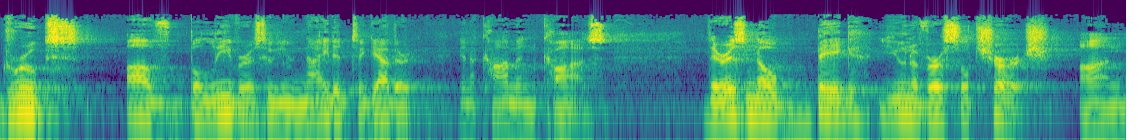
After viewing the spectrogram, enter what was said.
groups of believers who united together in a common cause. There is no big universal church on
